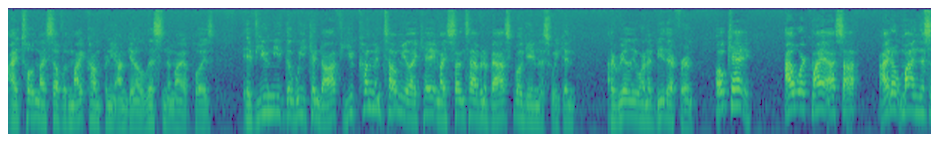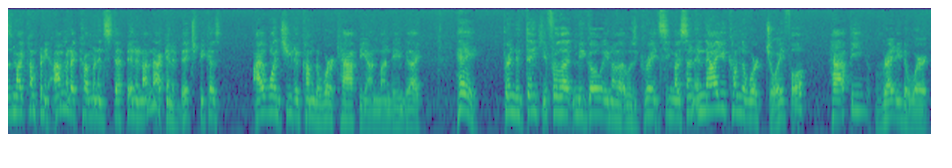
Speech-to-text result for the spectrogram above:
I told myself with my company, I'm gonna listen to my employees if you need the weekend off, you come and tell me like, hey, my son's having a basketball game this weekend. I really want to be there for him. Okay, I'll work my ass off. I don't mind. This is my company. I'm gonna come in and step in, and I'm not gonna bitch because I want you to come to work happy on Monday and be like, hey, Brendan, thank you for letting me go. You know that was great seeing my son, and now you come to work joyful, happy, ready to work.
